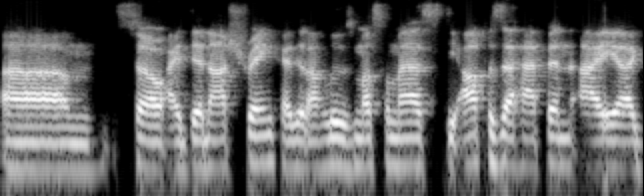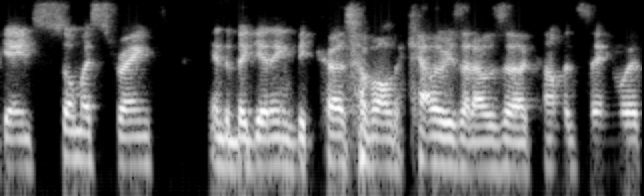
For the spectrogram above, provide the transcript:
um, so I did not shrink. I did not lose muscle mass. The opposite happened. I uh, gained so much strength in the beginning because of all the calories that I was uh, compensating with.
